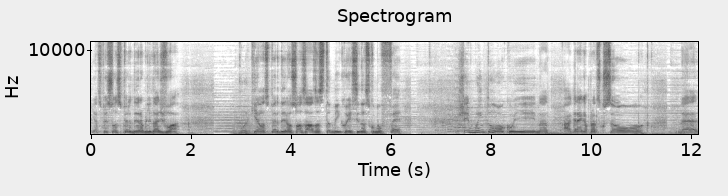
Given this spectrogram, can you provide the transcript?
E as pessoas perderam a habilidade de voar. Porque elas perderam suas asas, também conhecidas como fé. Achei muito louco e na- agrega pra discussão, né?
